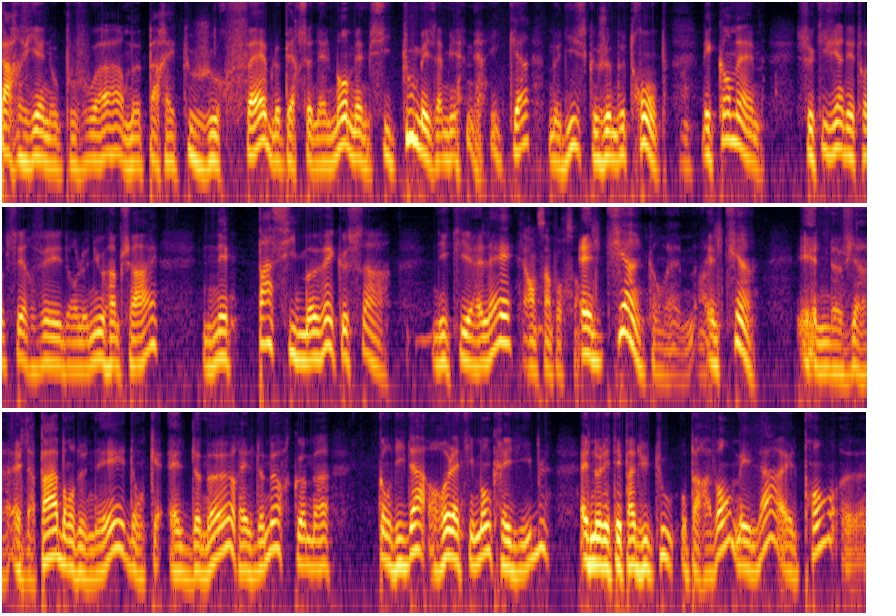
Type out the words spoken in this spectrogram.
parvienne au pouvoir me paraît toujours faible, personnellement, même si tous mes amis américains me disent que je me trompe. Mais quand même, ce qui vient d'être observé dans le New Hampshire n'est pas si mauvais que ça. Nikki Haley, 45%. elle tient quand même, elle tient. Et elle ne vient, elle n'a pas abandonné, donc elle demeure, elle demeure comme un candidat relativement crédible. Elle ne l'était pas du tout auparavant, mais là, elle prend euh,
